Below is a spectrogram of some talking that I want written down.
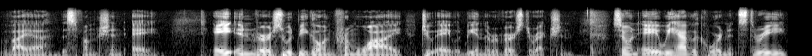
via this function A. A inverse would be going from y to a, would be in the reverse direction. So in a, we have the coordinates 3,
